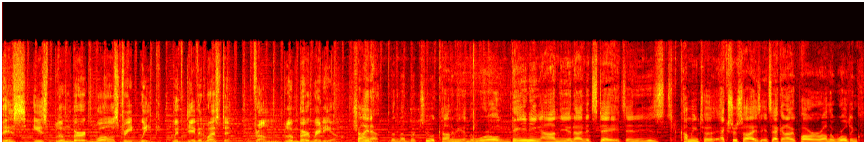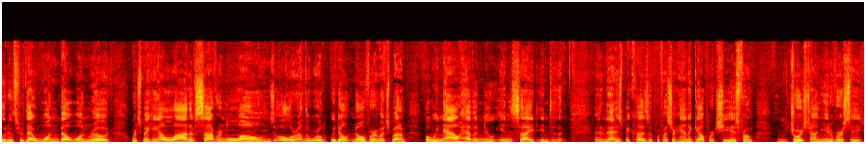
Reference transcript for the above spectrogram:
This is Bloomberg Wall Street Week with David Westin from Bloomberg Radio. China, the number two economy in the world, gaining on the United States, and it is coming to exercise its economic power around the world, including through that One Belt, One Road, it's making a lot of sovereign loans all around the world. We don't know very much about them, but we now have a new insight into them and that is because of Professor Anna Gelpern. She is from Georgetown University,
